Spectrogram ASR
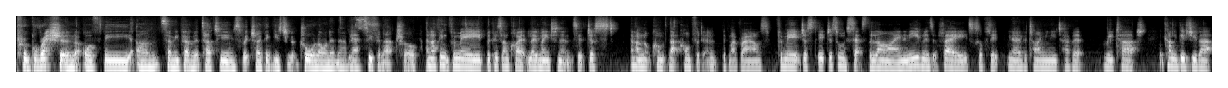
progression of the um, semi-permanent tattoos, which I think used to look drawn on, and now yes. it's supernatural. And I think for me, because I'm quite low maintenance, it just and I'm not com- that confident with my brows. For me, it just it just almost sets the line, and even as it fades, because obviously you know over time you need to have it retouched. It kind of gives you that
